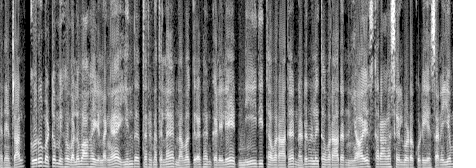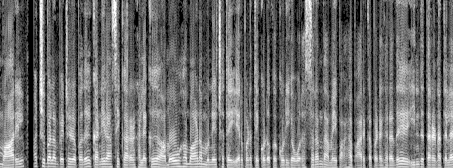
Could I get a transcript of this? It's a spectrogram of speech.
ஏனென்றால் குரு மட்டும் மிக வலுவாக இல்லைங்க. இந்த தருணத்துல நவகிரகங்களிலே நீதி தவறாத நடுநிலை தவறாத நியாய நியாயஸ்தராக செயல்படக்கூடிய சனியும் ஆறில் ஆட்சி பலம் பெற்றிருப்பது கன்னிராசிக்காரர்களுக்கு அமோகமான முன்னேற்றத்தை ஏற்படுத்தி கொடுக்கக்கூடிய ஒரு சிறந்த அமைப்பாக பார்க்கப்படுகிறது. இந்த தருணத்துல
